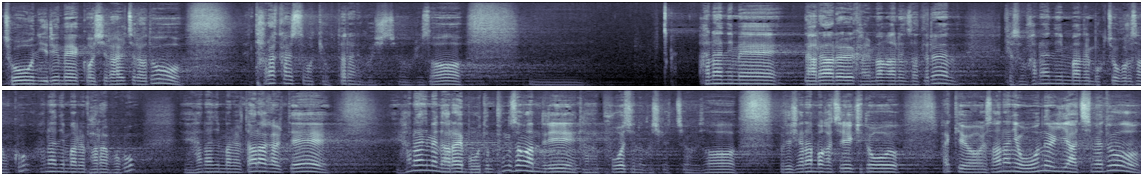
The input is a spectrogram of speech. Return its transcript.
좋은 이름의 것이라 할지라도 타락할 수밖에 없다라는 것이죠. 그래서 음, 하나님의 나라를 갈망하는 자들은 계속 하나님만을 목적으로 삼고 하나님만을 바라보고 예, 하나님만을 따라갈 때 하나님의 나라의 모든 풍성함들이 다 부어지는 것이겠죠. 그래서 우리 시간 한번 같이 기도할게요. 그래서 하나님 오늘 이 아침에도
